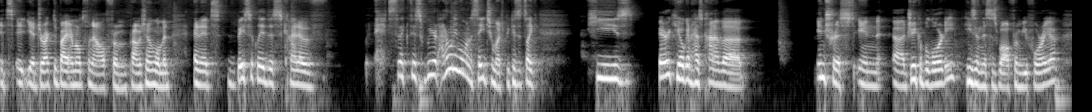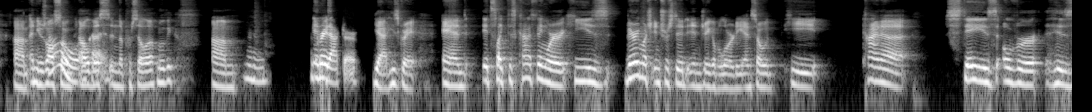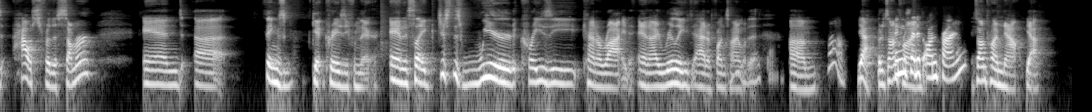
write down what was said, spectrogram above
it's it, yeah directed by Emerald Fennell from Promising Young Woman, and it's basically this kind of it's like this weird. I don't even want to say too much because it's like he's Barry Keoghan has kind of a interest in uh, Jacob Elordi. He's in this as well from Euphoria, um, and he was also Oh, okay. Elvis in the Priscilla movie. Um, hmm Great actor. yeah, he's great. And it's like this kind of thing where he's very much interested in Jacob Elordi. And so he kind of stays over his house for the summer. And uh, things get crazy from there. And it's like just this weird, crazy kind of ride. And I really had a fun time with it. Um, Huh. yeah, but it's on And you Prime. said it's on Prime? It's on Prime now. Yeah.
